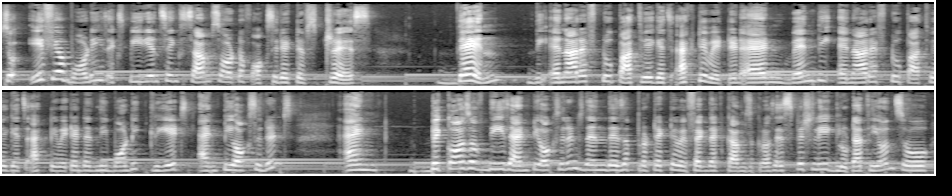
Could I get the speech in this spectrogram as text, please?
So, if your body is experiencing some sort of oxidative stress, then the NRF2 pathway gets activated, and when the NRF2 pathway gets activated, then the body creates antioxidants, and because of these antioxidants, then there's a protective effect that comes across, especially glutathione. So,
